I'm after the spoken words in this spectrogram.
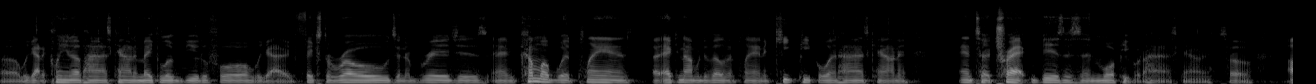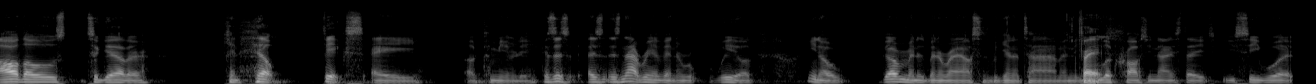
Uh, we got to clean up Hinds County, make it look beautiful. We got to fix the roads and the bridges, and come up with plans, an economic development plan to keep people in Hinds County, and to attract business and more people to Hinds County. So all those together can help fix a a community because it's, it's, it's not reinventing the wheel. You know, government has been around since the beginning of time, and you look across the United States, you see what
